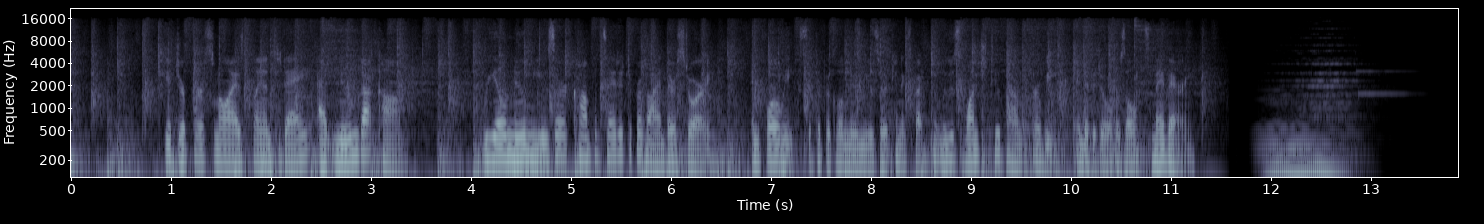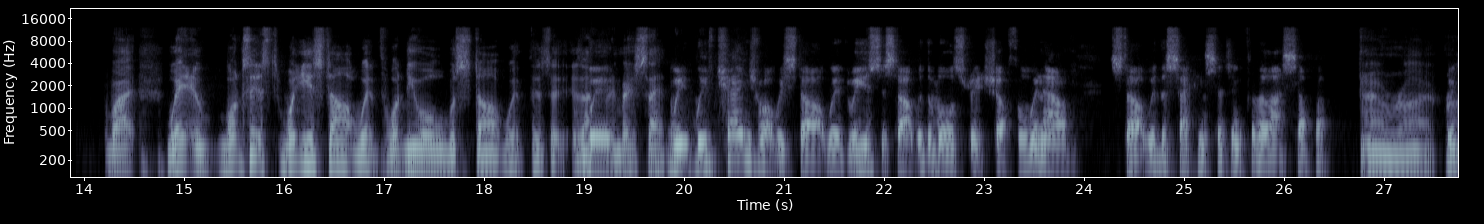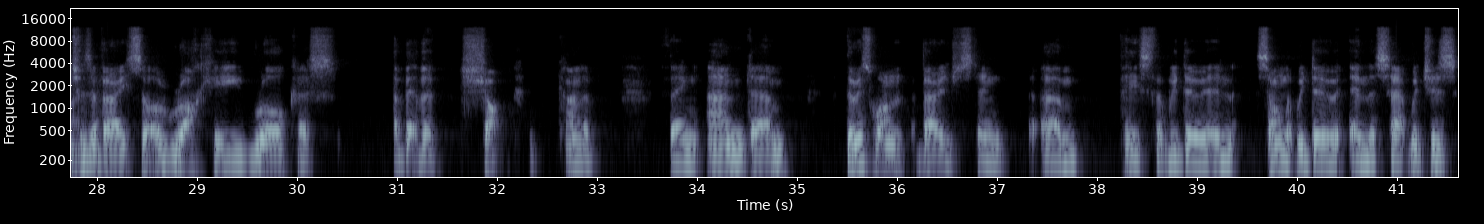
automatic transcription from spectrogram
Get your personalized plan today at Noom.com. Real Noom user compensated to provide their story. In four weeks, the typical Noom user can expect to lose one to two pounds per week. Individual results may vary. Right. Where, what's it? What do you start with? What do you always start with? Is it is that We're- pretty much set? We, we've changed what we start with. We used to start with the Wall Street Shuffle. We now start with the second sitting for the Last Supper, Oh right. which is a very sort of rocky, raucous, a bit of a shock kind of thing. And um, there is one very interesting um, piece that we do in song that we do in the set, which is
